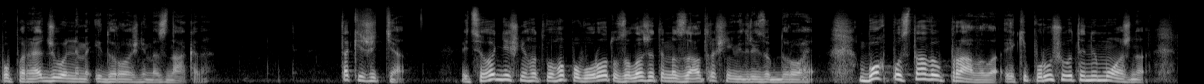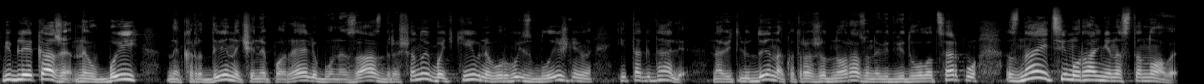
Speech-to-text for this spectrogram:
попереджувальними і дорожніми знаками. Так і життя. Від сьогоднішнього твого повороту залежатиме завтрашній відрізок дороги. Бог поставив правила, які порушувати не можна. Біблія каже: не вбий, не кради, не чини перелюбу, не заздри, шануй батьків, не воргуй з ближніми і так далі. Навіть людина, котра жодного разу не відвідувала церкву, знає ці моральні настанови.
